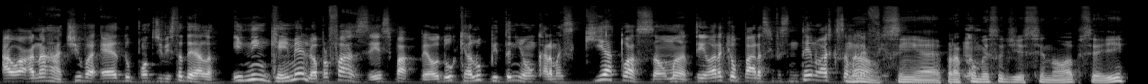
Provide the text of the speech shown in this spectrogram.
a, a, narrativa é do ponto de vista dela. E ninguém melhor para fazer esse papel do que a Lupita Nyong'o, cara. Mas que atuação, mano. Tem hora que eu paro assim, assim não tem lógica que essa não, mulher fez. Sim, é. Pra começo de sinopse aí,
